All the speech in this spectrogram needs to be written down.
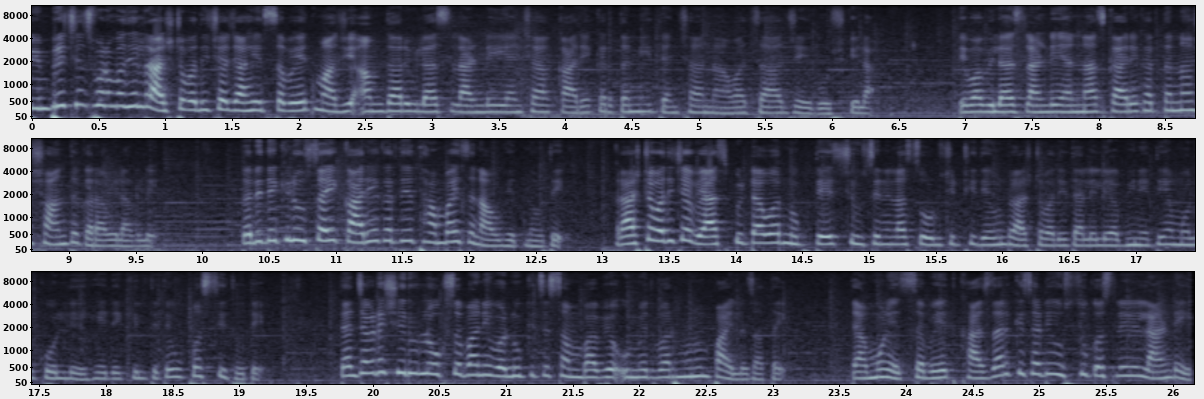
पिंपरी चिंचवडमधील राष्ट्रवादीच्या जाहीर सभेत माजी आमदार विलास लांडे यांच्या कार्यकर्त्यांनी त्यांच्या नावाचा जयघोष केला. तेव्हा विलास लांडे यांनाच कार्यकर्त्यांना शांत करावे लागले. तरी देखील उत्साही कार्यकर्ते थांबायचं नाव घेत नव्हते. राष्ट्रवादीच्या व्यासपीठावर नुकतेच शिवसेनेला सोडचिठ्ठी देऊन राष्ट्रवादीत आलेले अभिनेते अमोल कोल्हे हे देखील तिथे उपस्थित होते. त्यांच्याकडे शिरूर लोकसभा निवडणुकीचे संभाव्य उमेदवार म्हणून पाहिलं जात आहे त्यामुळे सभेत खासदारकीसाठी उत्सुक असलेले लांडे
